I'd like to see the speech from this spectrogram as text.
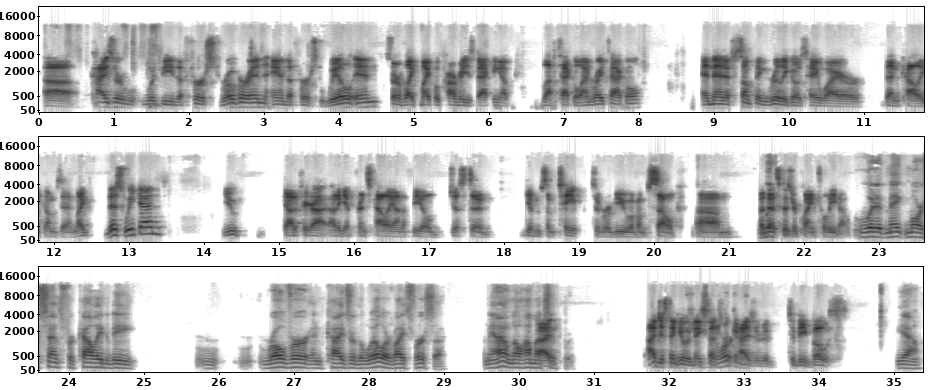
uh, Kiser would be the first rover in and the first will in, sort of like Michael Carmody is backing up left tackle and right tackle. And then if something really goes haywire, then Kollie comes in. Like this weekend, you got to figure out how to get Prince Kollie on the field just to give him some tape to review of himself. Um, but would, that's because you're playing Toledo. Would it make more sense for Kollie to be Rover and Kiser the Will, or vice versa? I mean, I don't know how much. I, it, I just think it would make sense for Kiser to, to be both. Yeah.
